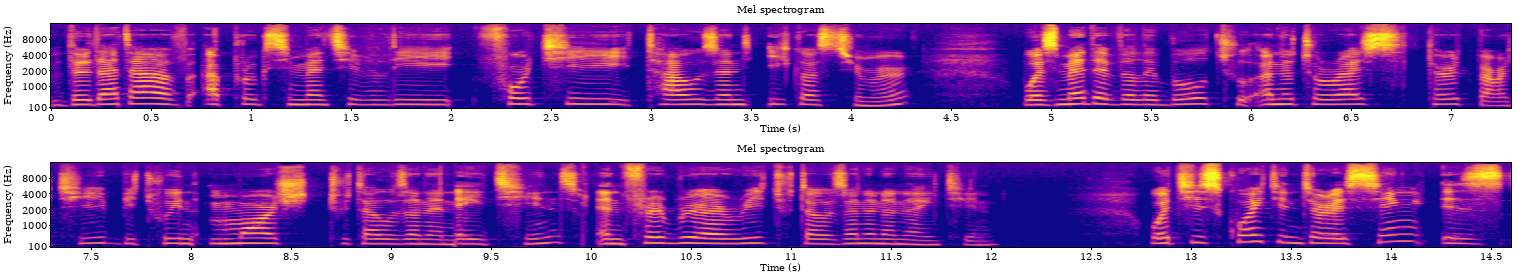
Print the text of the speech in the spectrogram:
the data of approximately 40,000 e-customers was made available to unauthorized third party between March 2018 and February 2019. What is quite interesting is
